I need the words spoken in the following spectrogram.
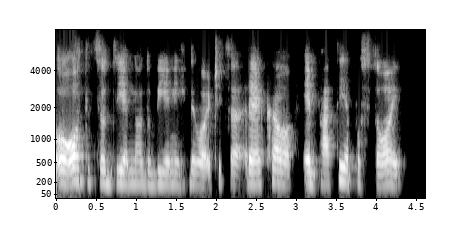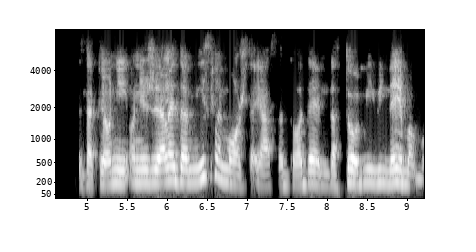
otac od jedna od obijenih devojčica rekao, empatija postoji. Dakle, oni, oni žele da misle možda, ja sad dodajem da to mi nemamo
